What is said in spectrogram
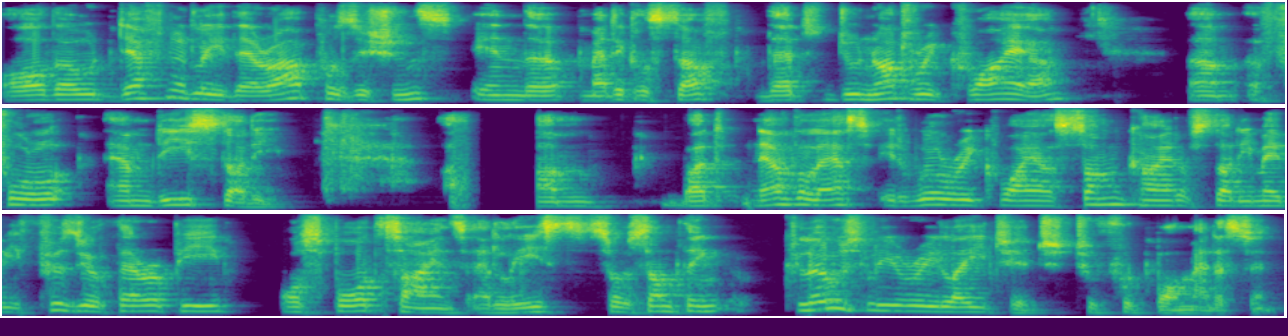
Although, definitely, there are positions in the medical stuff that do not require um, a full MD study. Um, but nevertheless, it will require some kind of study, maybe physiotherapy or sports science at least, so something closely related to football medicine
